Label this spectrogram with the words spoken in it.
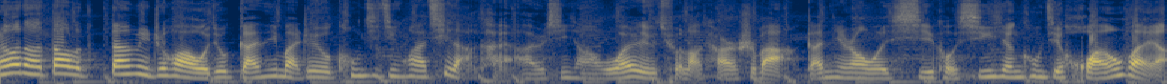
然后呢，到了单位之后啊，我就赶紧把这个空气净化器打开啊，心想我也去老天儿是吧？赶紧让我吸一口新鲜空气缓缓呀。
